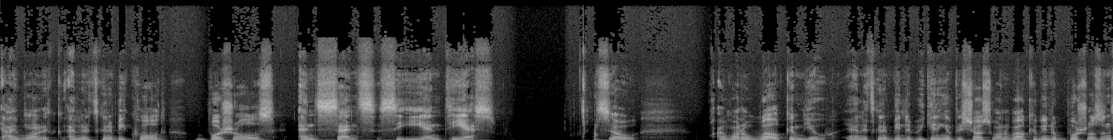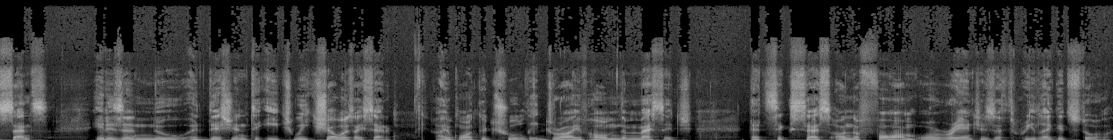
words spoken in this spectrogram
I want to, and it's going to be called Bushels and Cents, C E N T S. So I want to welcome you, and it's going to be in the beginning of the show. So I want to welcome you to Bushels and Cents. It is a new addition to each week's show, as I said. I want to truly drive home the message that success on the farm or ranch is a three legged stool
